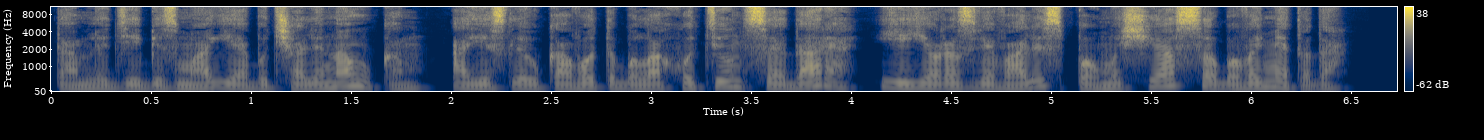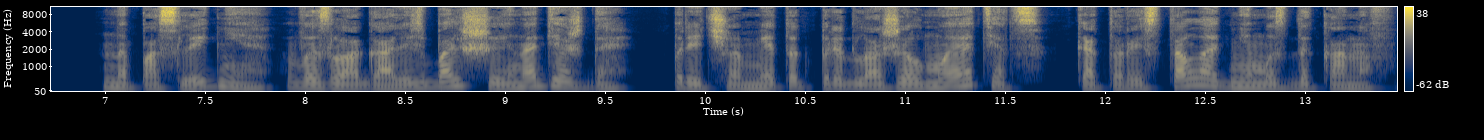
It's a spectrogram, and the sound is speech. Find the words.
Там людей без магии обучали наукам, а если у кого-то была хоть унция дара, ее развивали с помощью особого метода. На последнее возлагались большие надежды, причем метод предложил мой отец, который стал одним из деканов.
